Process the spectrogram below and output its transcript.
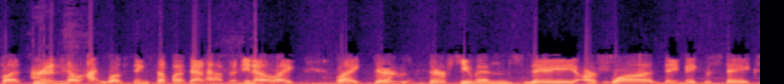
But I- Right. you know, I love seeing stuff like that happen. You know, like like they're they're humans they are flawed they make mistakes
